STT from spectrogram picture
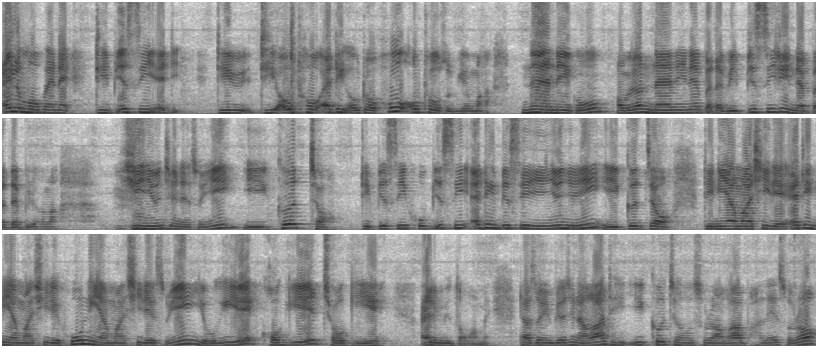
အဲ့လိုမဟုတ်ဘဲနဲ့ဒီပစ္စည်းအဲ့ဒီဒီဒီအုတ်ထုံအဲ့ဒီအုတ်ထုံဟိုးအုတ်ထုံဆိုပြီးတော့မှနန်တွေကိုဟောပြီးတော့နန်နေနဲ့ပတ်သက်ပြီးပစ္စည်းတွေနဲ့ပတ်သက်ပြီးတော့မှရည်ညွှန်းခြင်းနေဆိုရင် e good job ဒီပစ္စည်းဟိုပစ္စည်းအဲ့ဒီပစ္စည်းရင်းညွှန်းရင် good job ဒီနေရာမှာရှိတယ်အဲ့ဒီနေရာမှာရှိတယ်ဟိုနေရာမှာရှိတယ်ဆိုရင်ယောဂီရဲ့ခေါဂီရဲ့ဂျောဂီရဲ့အဲ့လိုမျိုးသုံးပါမယ်ဒါဆိုရင်ပြောချင်တာကဒီ eco job ဆိုတာကဘာလဲဆိုတော့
